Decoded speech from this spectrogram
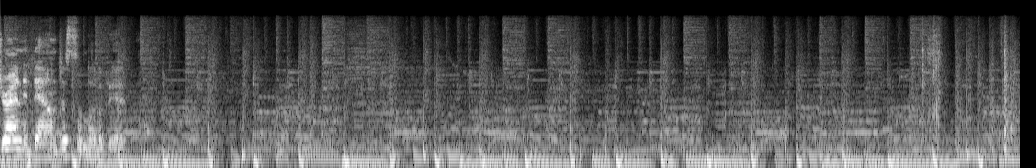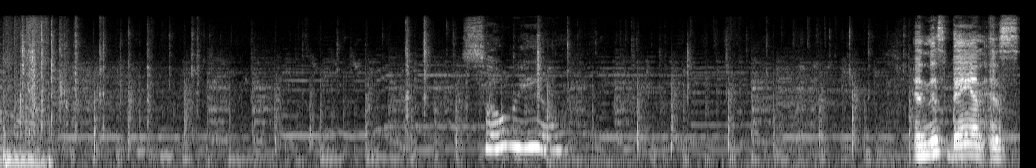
drying it down just a little bit. So real. And this band is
